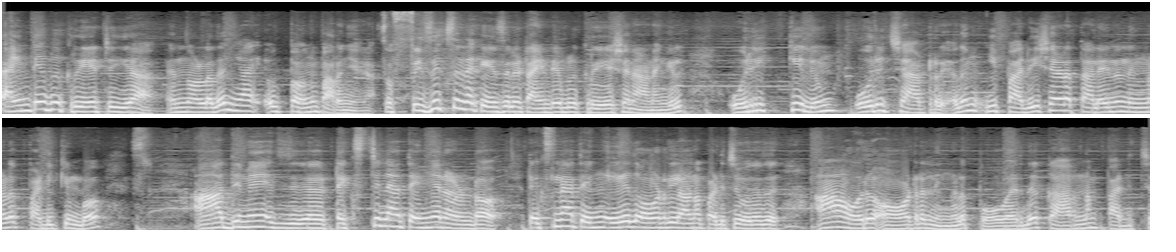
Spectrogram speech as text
ടൈം ടേബിൾ ക്രിയേറ്റ് ചെയ്യുക എന്നുള്ളത് ഞാൻ ഇപ്പം ഒന്ന് പറഞ്ഞുതരാം. സോ ഫിസിക്സിന്റെ കേസിൽ ടൈം ടേബിൾ ക്രിയേഷൻ ആണെങ്കിൽ ഒരിക്കലും ഒരു ചാപ്റ്റർ അതും ഈ പരീക്ഷയുടെ തലേന്ന് നിങ്ങൾ പഠിക്കുമ്പോൾ ആദ്യമേ ടെക്സ്റ്റിനകത്ത് എങ്ങനെ ഉണ്ടോ ടെക്സ്റ്റിനകത്ത് ഏത് ഓർഡറിലാണോ പഠിച്ചു പോകുന്നത് ആ ഒരു ഓർഡർ നിങ്ങൾ പോകരുത് കാരണം പഠിച്ച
